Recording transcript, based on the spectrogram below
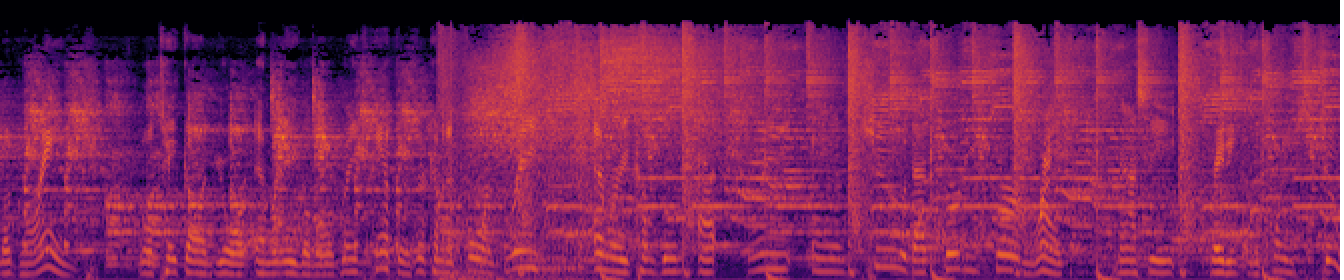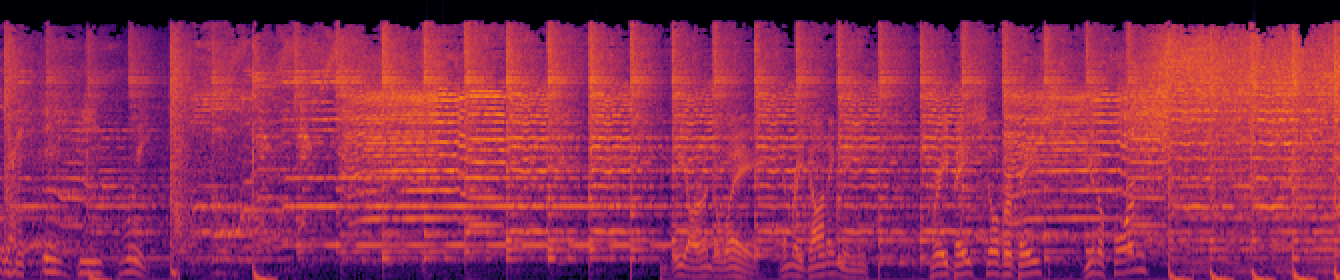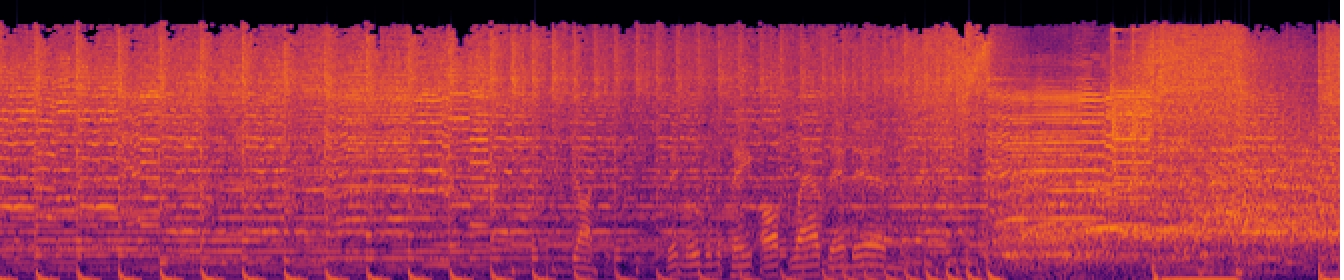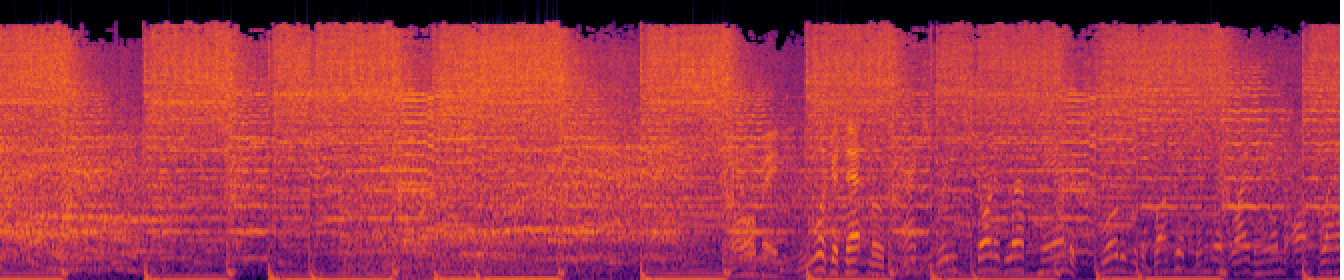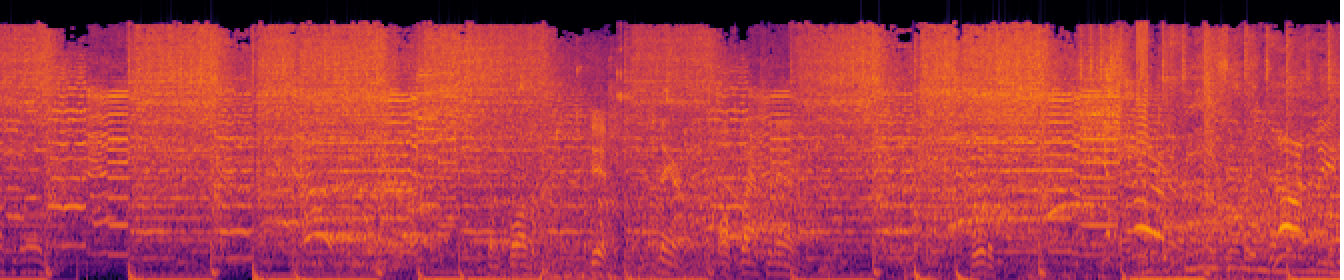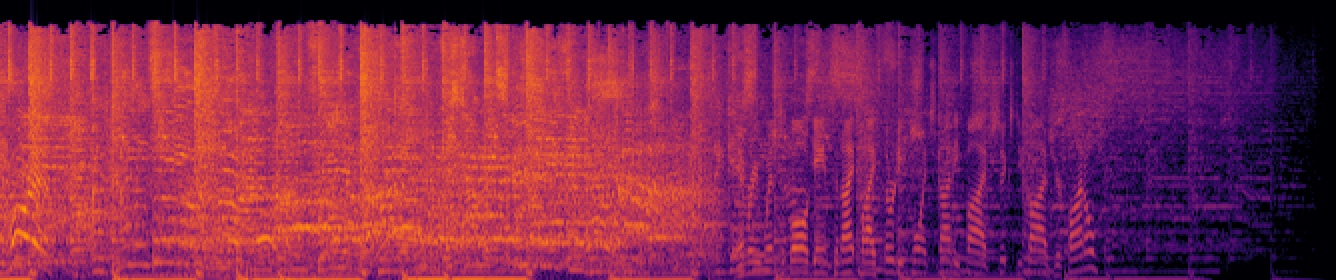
LaGrange will take on your Emory Eagle. The LaGrange Panthers, they're coming in 4 and 3. Emory comes in at 3 and 2 with that 33rd rank. Massey ratings of the 22 rank in D3. We are underway. Emory donning the gray base, silver base uniforms. Then move in the paint, off glass, and in. Oh, baby. Look at that move. Max Reed started left hand, exploded to the bucket, then went right hand, off glass, and in. Here comes. Dish, snare, off glass, and in. Portis. Yes, sir! Portis! Emory wins the ball game tonight by 30 points, 95-65 is your final.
